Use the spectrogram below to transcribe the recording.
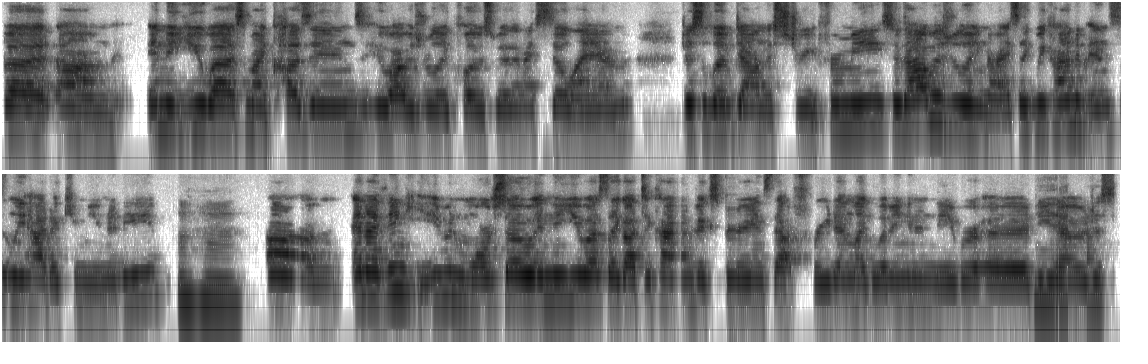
But um, in the US, my cousins, who I was really close with and I still am, just lived down the street from me. So that was really nice. Like we kind of instantly had a community. Mm-hmm. Um, and I think even more so in the US, I got to kind of experience that freedom, like living in a neighborhood, you yeah. know, just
